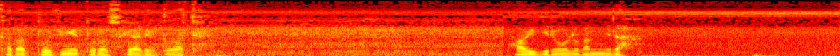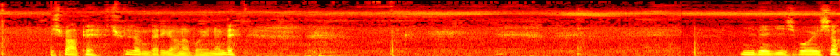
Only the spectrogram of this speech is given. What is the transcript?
가다 도중에 돌아서야 될 것 같아. 바위길에 올라갑니다. 집 앞에 출렁다리가 하나 보이는데 (225에서)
